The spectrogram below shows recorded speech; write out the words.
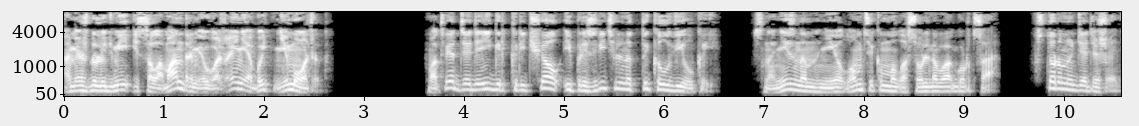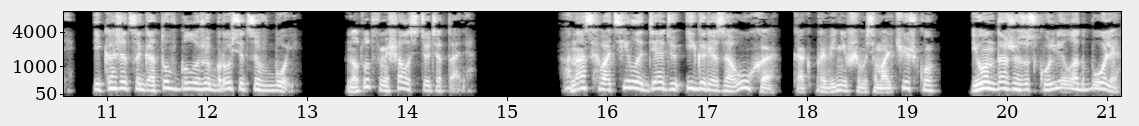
а между людьми и саламандрами уважения быть не может. В ответ дядя Игорь кричал и презрительно тыкал вилкой с нанизанным на нее ломтиком малосольного огурца в сторону дяди Жени и, кажется, готов был уже броситься в бой. Но тут вмешалась тетя Таня. Она схватила дядю Игоря за ухо, как провинившегося мальчишку, и он даже заскулил от боли,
